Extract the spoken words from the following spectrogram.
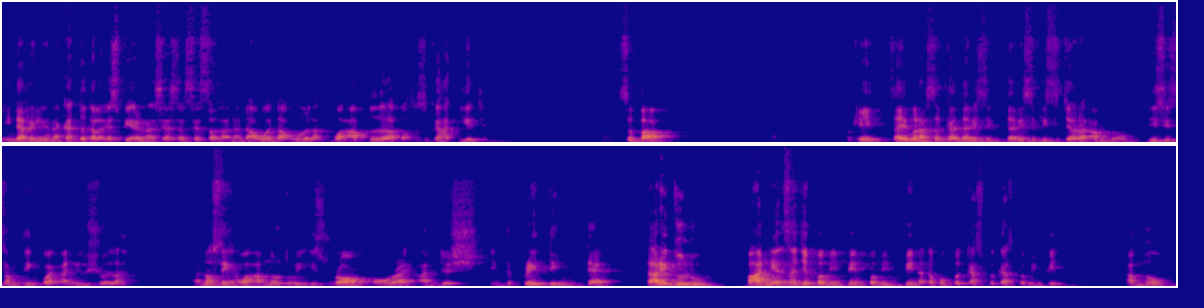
Indirectly nak kata kalau SPRM nak siasat-siasat lah, nak dakwa-dakwa lah, buat apa lah, buat sesuka hati aja. Sebab, okay, saya merasakan dari dari segi sejarah UMNO, this is something quite unusual lah. I'm not saying what UMNO doing is wrong or right. I'm just interpreting that dari dulu, banyak saja pemimpin-pemimpin ataupun bekas-bekas pemimpin UMNO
